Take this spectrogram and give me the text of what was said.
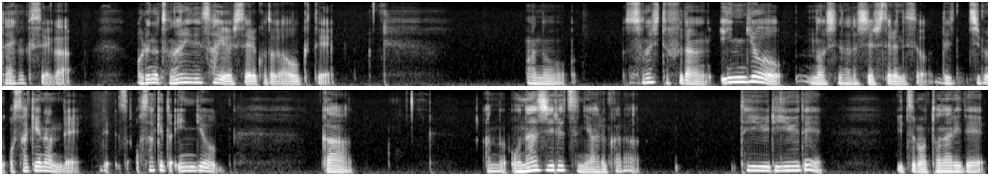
大学生が俺の隣で作業していることが多くてあのその人普段飲料の品出しをしてるんですよ。で自分お酒なんででお酒と飲料があの同じ列にあるからっていう理由でいつも隣で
